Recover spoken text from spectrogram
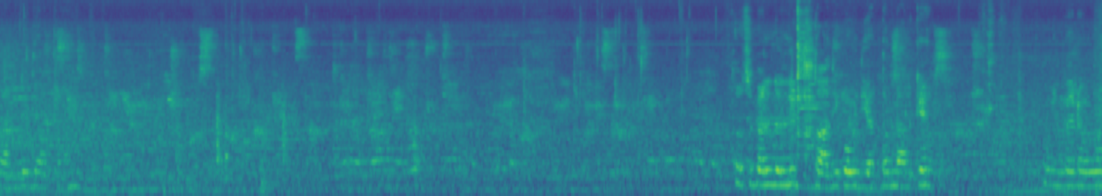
डाल ले जाते हैं। तो उससे पहले जल्दी दादी को भी दिया था डाल के। इधर वो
